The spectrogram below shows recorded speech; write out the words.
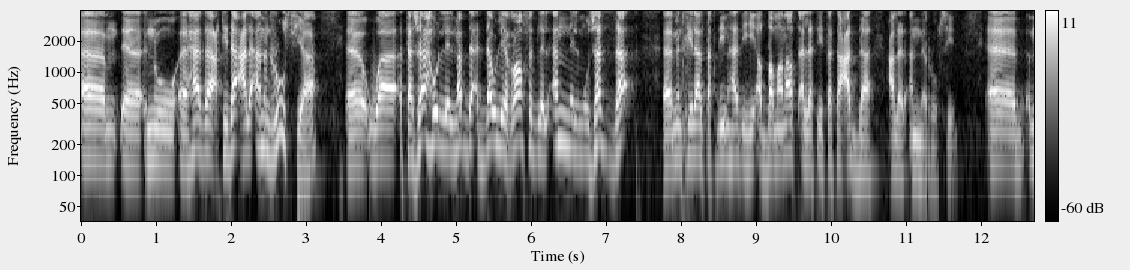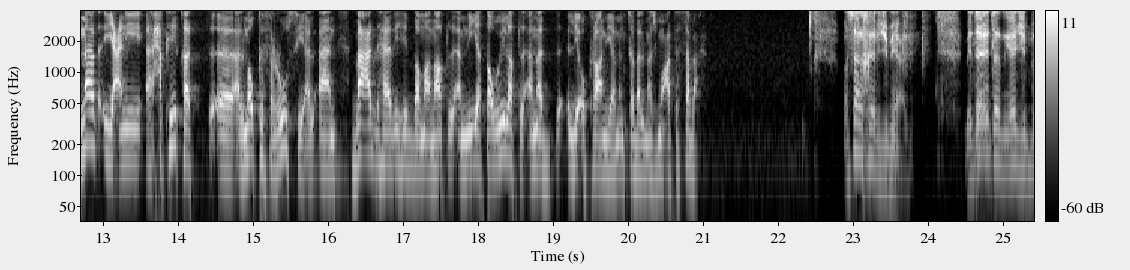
إنه هذا اعتداء على أمن روسيا وتجاهل للمبدأ الدولي الرافض للأمن المجزأ آه، من خلال تقديم هذه الضمانات التي تتعدى على الأمن الروسي. آه، ما يعني حقيقة آه، الموقف الروسي الآن بعد هذه الضمانات الأمنية طويلة الأمد لأوكرانيا من قبل مجموعة السبع؟ مساء الخير جميعا. بداية يجب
